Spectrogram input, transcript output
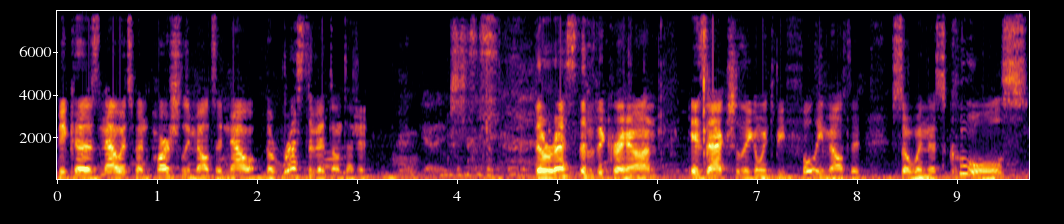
because now it's been partially melted. Now the rest of it, don't touch it. The rest of the crayon is actually going to be fully melted. So when this cools,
